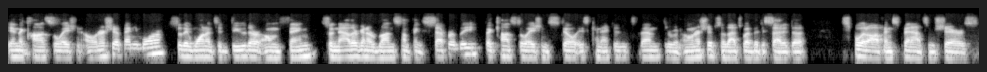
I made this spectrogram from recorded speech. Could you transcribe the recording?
in the constellation ownership anymore so they wanted to do their own thing. So now they're going to run something separately but constellation still is connected to them through an ownership so that's why they decided to split off and spin out some shares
